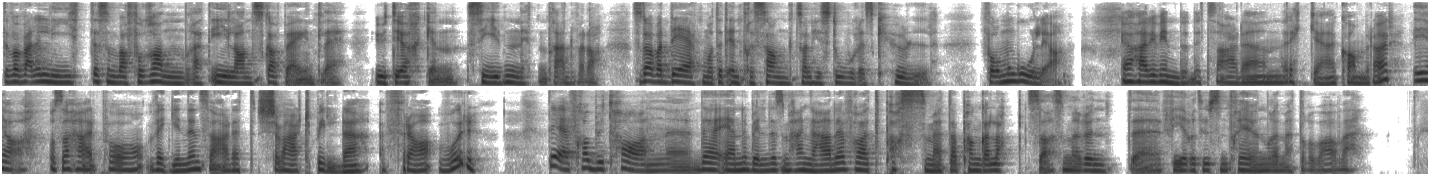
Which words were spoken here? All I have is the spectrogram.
Det var veldig lite som var forandret i landskapet, egentlig, ute i ørkenen siden 1930, da. Så da var det på en måte et interessant sånn historisk hull for Mongolia. Ja, her i vinduet ditt så er det en rekke kameraer. Ja. Og så her på veggen din så er det et svært bilde fra hvor? Det er fra Bhutan, det ene bildet som henger her. Det er fra et pass som heter Pangalapsa, som er rundt 4300 eh, meter over havet.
